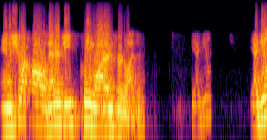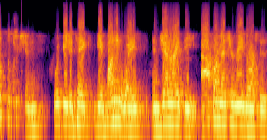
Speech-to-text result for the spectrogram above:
and a shortfall of energy, clean water, and fertilizer. The ideal, the ideal solution would be to take the abundant waste and generate the aforementioned resources.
